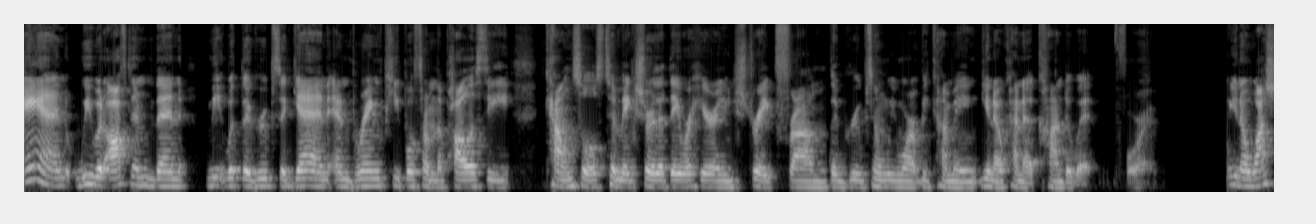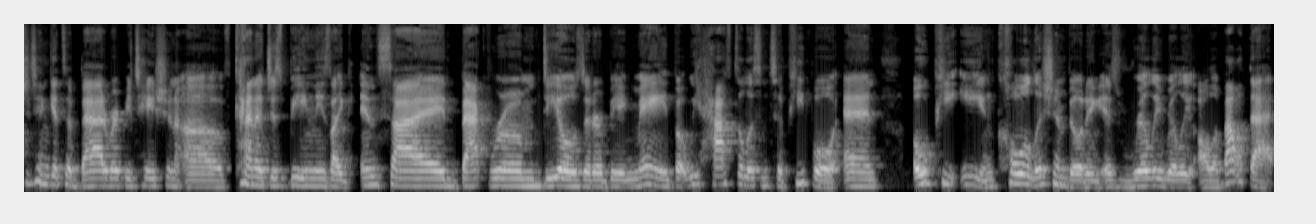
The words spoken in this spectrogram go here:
And we would often then meet with the groups again and bring people from the policy councils to make sure that they were hearing straight from the groups and we weren't becoming, you know, kind of conduit for it. You know, Washington gets a bad reputation of kind of just being these like inside backroom deals that are being made, but we have to listen to people. And OPE and coalition building is really, really all about that.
